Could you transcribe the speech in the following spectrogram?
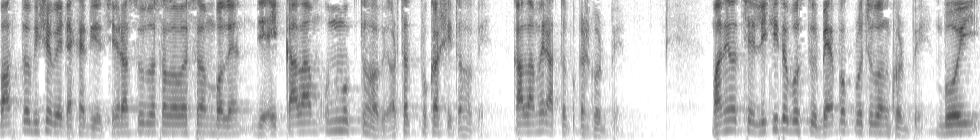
বাস্তব হিসেবে দেখা দিয়েছে। রাসুল্লাহ সাল্লাম বলেন যে এই কালাম উন্মুক্ত হবে, অর্থাৎ প্রকাশিত হবে। কালামের আত্মপ্রকাশ ঘটবে। মানে হচ্ছে লিখিত বস্তুর ব্যাপক প্রচলন ঘটবে। বই,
